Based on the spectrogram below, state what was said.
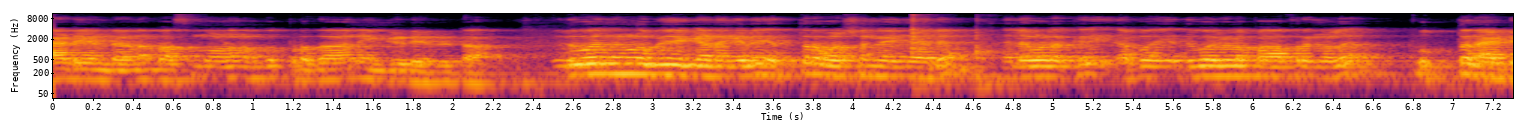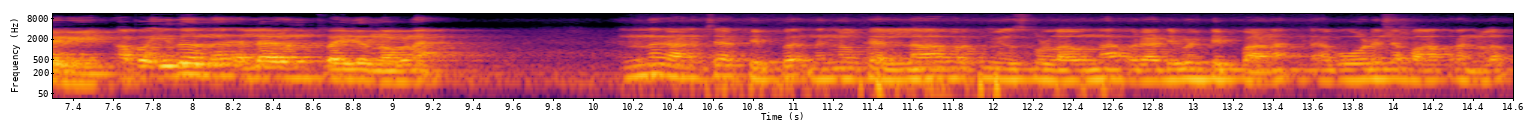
ആഡ് ചെയ്യേണ്ടതാണ്. ഭസ്മമാണ് നമുക്ക് പ്രധാന ഇൻഗ്രീഡിയന്റ് കേട്ടോ ഇതുപോലെ നിങ്ങൾ ഉപയോഗിക്കുകയാണെങ്കിൽ എത്ര വർഷം കഴിഞ്ഞാലും നിലവിളക്ക് അപ്പോൾ ഇതുപോലുള്ള പാത്രങ്ങൾ പുത്തനായിട്ടിരിക്കും. അപ്പോൾ ഇതൊന്ന് എല്ലാവരും ട്രൈ ചെയ്ത് നോക്കണേ. ഇന്ന് കാണിച്ച ടിപ്പ് നിങ്ങൾക്ക് എല്ലാവർക്കും യൂസ്ഫുൾ ആവുന്ന ഒരു അടിപൊളി ടിപ്പാണ് ഓടിന്റെ പാത്രങ്ങളും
